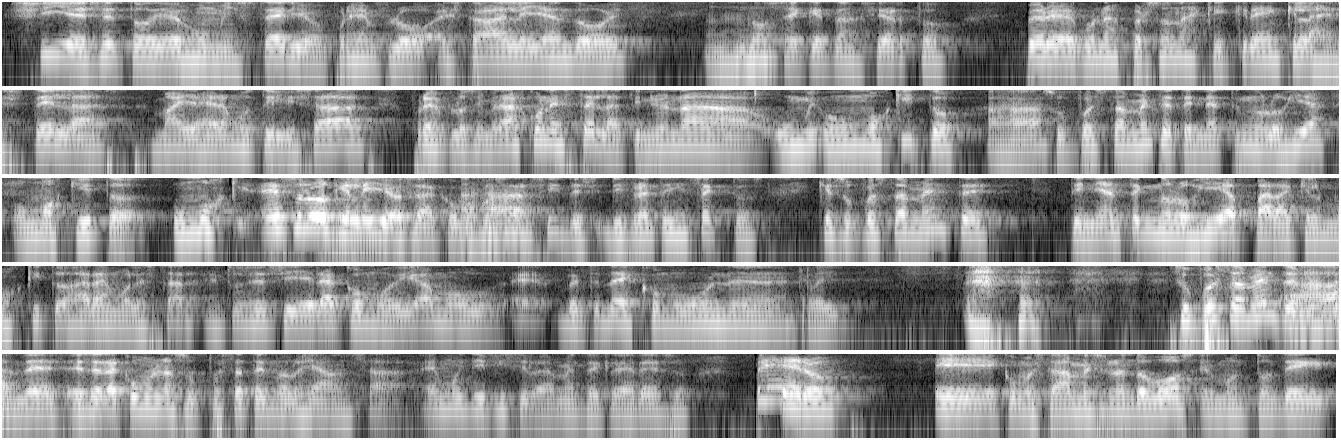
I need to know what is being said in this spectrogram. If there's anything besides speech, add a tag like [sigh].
Sí, ese todavía es un misterio. Por ejemplo, estaba leyendo hoy, no sé qué tan cierto, pero hay algunas personas que creen que las estelas mayas eran utilizadas. Por ejemplo, si miras con estela, tenía una, un, un mosquito, Ajá. supuestamente tenía tecnología. Un mosquito. Un mosqui- eso es lo que leí, o sea, como Ajá. cosas así, de diferentes insectos, que supuestamente tenían tecnología para que el mosquito dejara de molestar. Entonces, sí, era como, digamos, eh, ¿me entendés? Como un... eh, Rey. [laughs] Supuestamente, ¿me Ajá. entendés? Esa era como una supuesta tecnología avanzada. Es muy difícil, obviamente, creer eso. Pero, eh, como estaba mencionando vos, el montón de eh,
